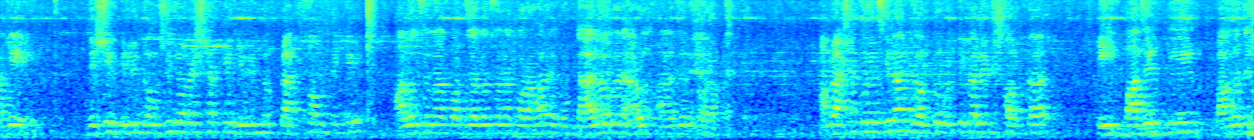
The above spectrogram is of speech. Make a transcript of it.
আগে দেশের বিভিন্ন অংশীজনের সাথে বিভিন্ন প্ল্যাটফর্ম থেকে আলোচনা, পর্যালোচনা করা হয় এবং ডায়ালগের আরও আয়োজন করা হয়। আমরা আশা করেছিলাম যে অন্তর্বর্তীকালীন সরকার এই বাজেট নিয়ে বাংলাদেশ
